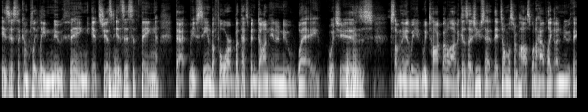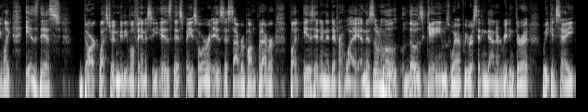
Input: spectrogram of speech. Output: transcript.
is this a completely new thing. It's just mm-hmm. is this a thing that we've seen before, but that's been done in a new way, which mm-hmm. is. Mm-hmm something that we we talk about a lot because as you said it's almost impossible to have like a new thing like is this dark western medieval fantasy is this space horror is this cyberpunk whatever but is it in a different way and this is one of those, mm-hmm. those games where if we were sitting down and reading through it we could say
